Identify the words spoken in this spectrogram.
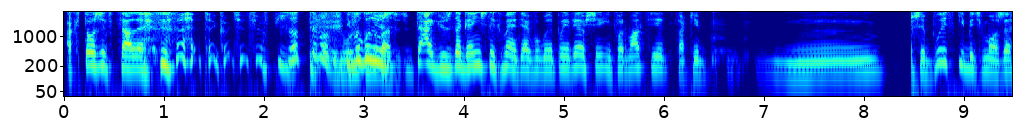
Aktorzy wcale tego nie zrobili. Co ty mówisz? I w ogóle już, tak, już w zagranicznych mediach w ogóle pojawiają się informacje takie mm, przebłyski być może,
